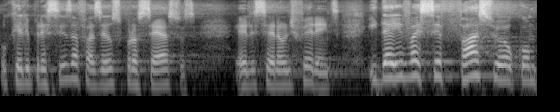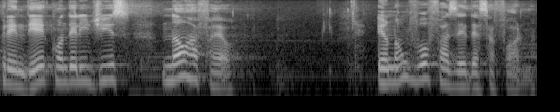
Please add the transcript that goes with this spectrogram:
o que ele precisa fazer, os processos, eles serão diferentes. E daí vai ser fácil eu compreender quando ele diz: Não, Rafael, eu não vou fazer dessa forma.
